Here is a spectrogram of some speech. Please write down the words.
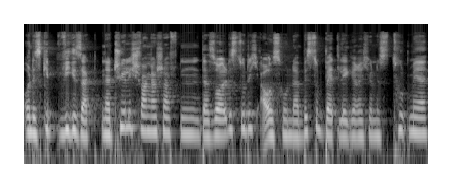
Und es gibt, wie gesagt, natürlich Schwangerschaften, da solltest du dich ausruhen, da bist du bettlägerig und es tut mir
